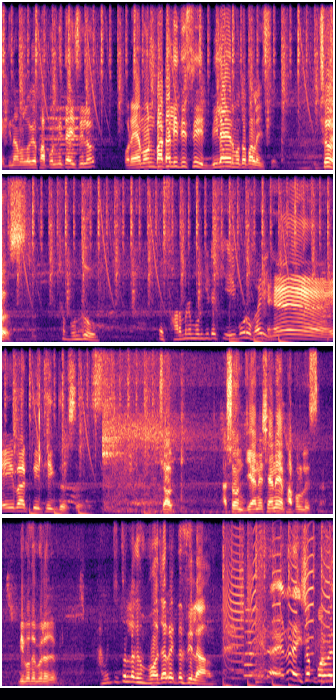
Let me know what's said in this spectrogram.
একদিন আমার লগে ফাপড় নিতে আইছিল পরে এমন বাটালি দিছি বিলাইয়ের মতো পালাইছে। বুঝছস? আচ্ছা বন্ধু এই ফার্মের মুরগিটা কি এই বড় ভাই? হ্যাঁ এইবার তুই ঠিক ধরছিস। চল আর শোন জ্যানে শ্যানে ফাপড় লইস না বিপদে পড়ে যাবি। আমি তো তোর লগে মজা লইতেছিলাম। এইসব বড় ভাই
